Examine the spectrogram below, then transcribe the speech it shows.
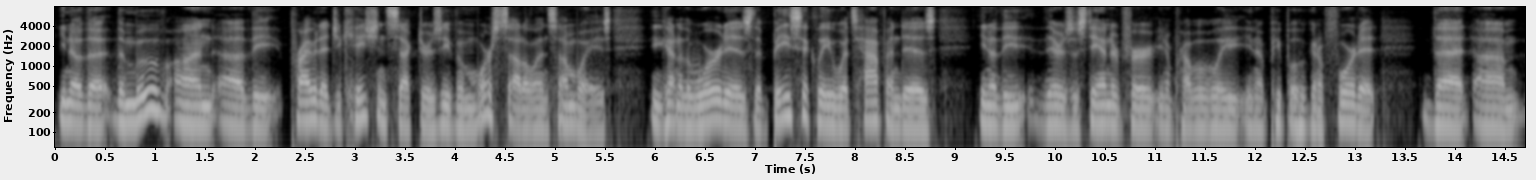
you know the the move on uh, the private education sector is even more subtle in some ways. Kind of the word is that basically what's happened is you know the there's a standard for you know probably you know people who can afford it that um,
